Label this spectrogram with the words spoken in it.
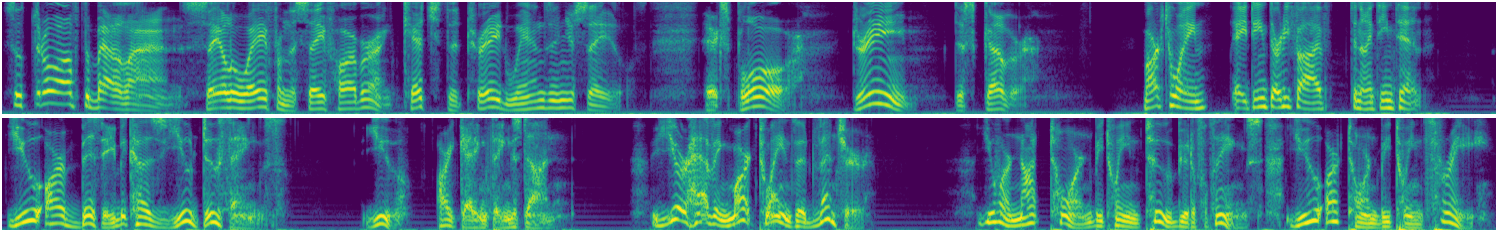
So throw off the bow lines, sail away from the safe harbor, and catch the trade winds in your sails. Explore, dream, discover. Mark Twain, 1835 to 1910. You are busy because you do things. You are getting things done. You're having Mark Twain's adventure. You are not torn between two beautiful things. You are torn between three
